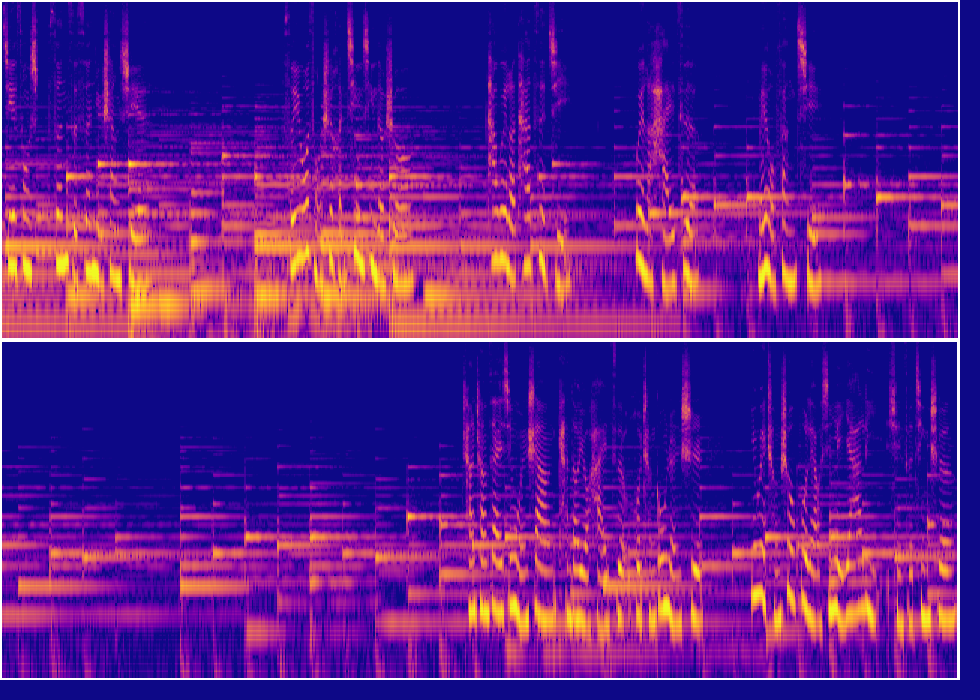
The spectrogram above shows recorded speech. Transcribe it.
接送孙子孙女上学。所以我总是很庆幸地说，他为了他自己，为了孩子，没有放弃。常常在新闻上看到有孩子或成功人士，因为承受不了心理压力选择轻生。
